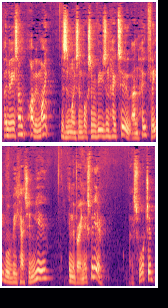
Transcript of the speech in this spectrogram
But in the meantime, I've been Mike, this is Mike's Unboxing Reviews and How To, and hopefully we'll be catching you in the very next video. Thanks for watching.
